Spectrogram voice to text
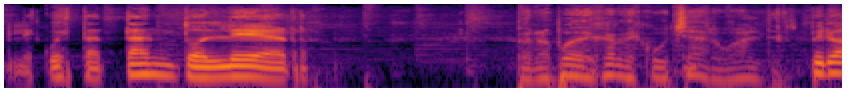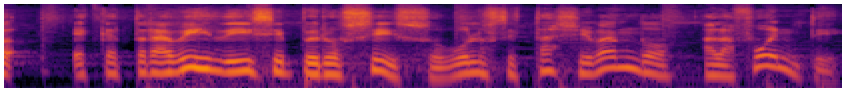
les cuesta tanto leer, Pero no puedo dejar de escuchar, Walter. pero es que a través de ese proceso vos los estás llevando a la fuente.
